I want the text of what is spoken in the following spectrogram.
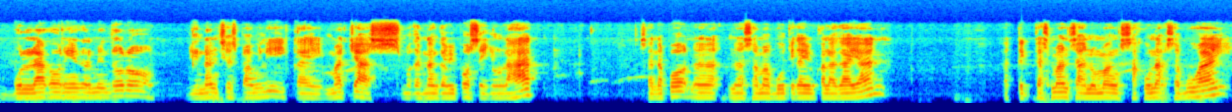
Bulaca Oriental Mindoro, Dinancias family, kay Matias. Magandang gabi po sa inyong lahat. Sana po na nasa mabuti kayong kalagayan at ligtas man sa anumang sakuna sa buhay.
